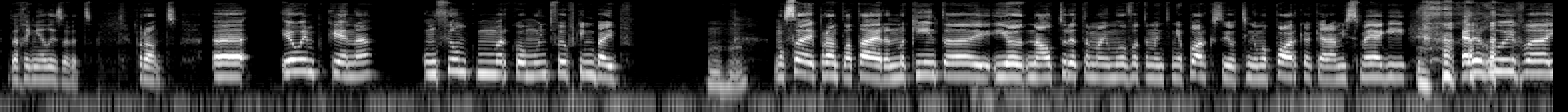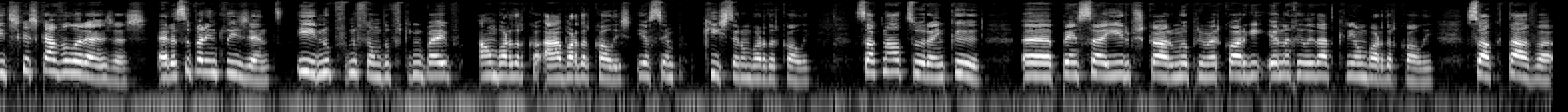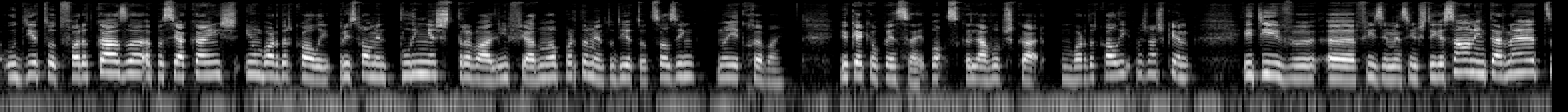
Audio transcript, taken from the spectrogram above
da rainha Elizabeth. Pronto. Uh, eu, em pequena, um filme que me marcou muito foi o Pequeno Babe. Uhum não sei, pronto, lá está, era numa quinta e eu, na altura também, o meu avô também tinha porcos, eu tinha uma porca que era a Miss Maggie, era ruiva e descascava laranjas, era super inteligente. E no, no filme do Porquinho Babe há, um border, há Border Collies eu sempre quis ter um Border Collie. Só que na altura em que uh, pensei ir buscar o meu primeiro corgi, eu na realidade queria um border collie. Só que estava o dia todo fora de casa a passear cães e um border collie, principalmente de linhas de trabalho, enfiado no apartamento o dia todo sozinho, não ia correr bem. E o que é que eu pensei? Bom, se calhar vou buscar um border collie, mas mais pequeno. E tive, uh, fiz imensa investigação na internet,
